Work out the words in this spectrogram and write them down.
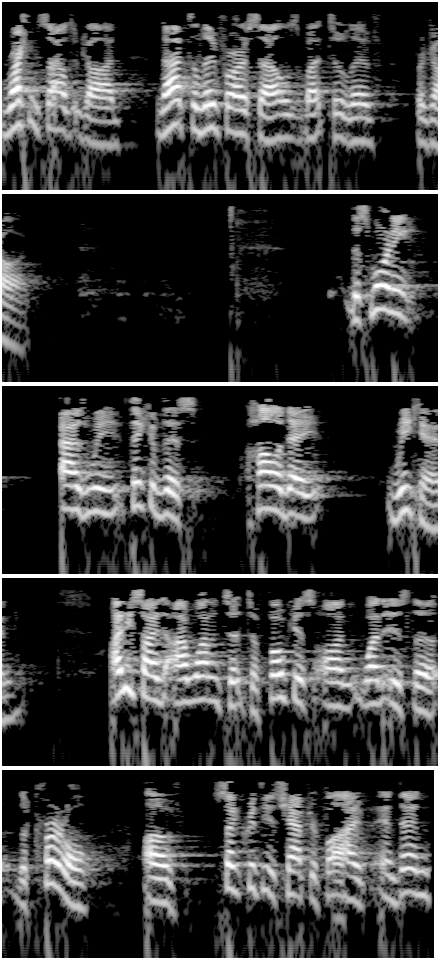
reconciled to God, not to live for ourselves, but to live for God. This morning, as we think of this holiday weekend, I decided I wanted to, to focus on what is the, the kernel of 2 Corinthians chapter 5 and then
